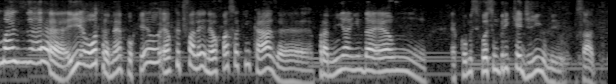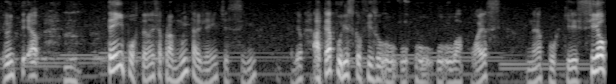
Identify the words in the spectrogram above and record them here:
mas é, e outra, né? Porque é, é, o que eu te falei, né? Eu faço aqui em casa. É, para mim ainda é um. É como se fosse um brinquedinho meu, sabe? Eu, é, hum. Tem importância para muita gente, sim. Entendeu? Até por isso que eu fiz o, o, o, o Apoia-se, né? Porque se eu,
